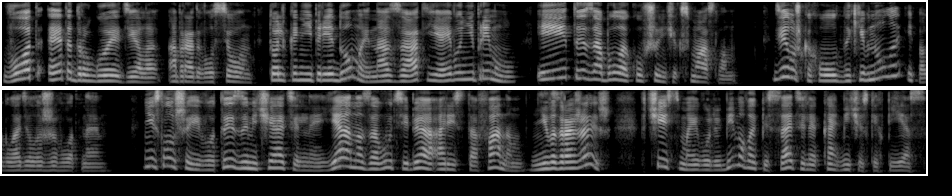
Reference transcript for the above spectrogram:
«Вот это другое дело», – обрадовался он. «Только не передумай, назад я его не приму. И ты забыла кувшинчик с маслом». Девушка холодно кивнула и погладила животное. «Не слушай его, ты замечательный. Я назову тебя Аристофаном. Не возражаешь? В честь моего любимого писателя комических пьес».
